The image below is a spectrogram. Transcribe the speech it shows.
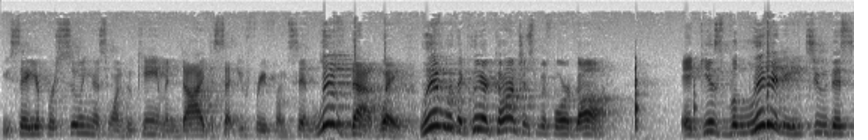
You say you're pursuing this one who came and died to set you free from sin. Live that way. Live with a clear conscience before God. It gives validity to this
